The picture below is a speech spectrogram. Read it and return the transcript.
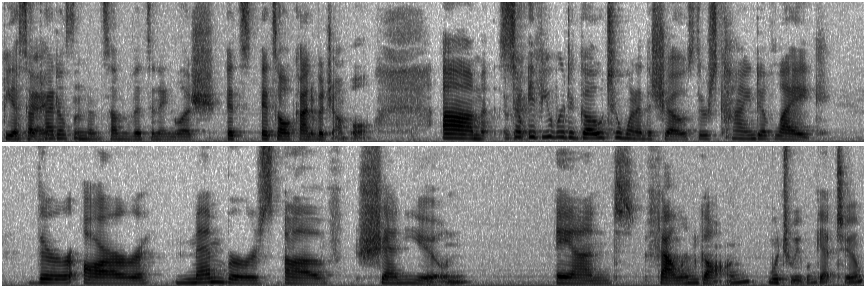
via subtitles, and then some of it's in English. It's it's all kind of a jumble. Um, so if you were to go to one of the shows, there's kind of like there are members of Shen Yun and Falun Gong, which we will get to.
